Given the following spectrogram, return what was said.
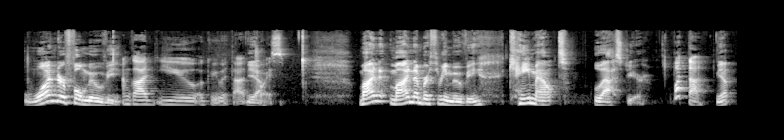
wonderful movie. I'm glad you agree with that Yeah. choice. My my number three movie came out last year. What the? Yep,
